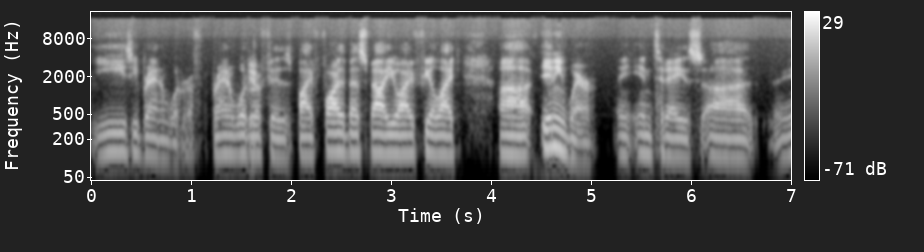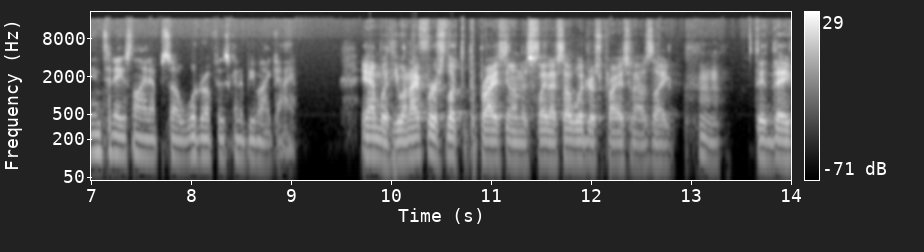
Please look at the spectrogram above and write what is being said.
Easy, Brandon Woodruff. Brandon Woodruff yep. is by far the best value. I feel like uh, anywhere in today's uh, in today's lineup. So Woodruff is going to be my guy. Yeah, I'm with you. When I first looked at the pricing on this slate, I saw Woodruff's price, and I was like, "Hmm, did they?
